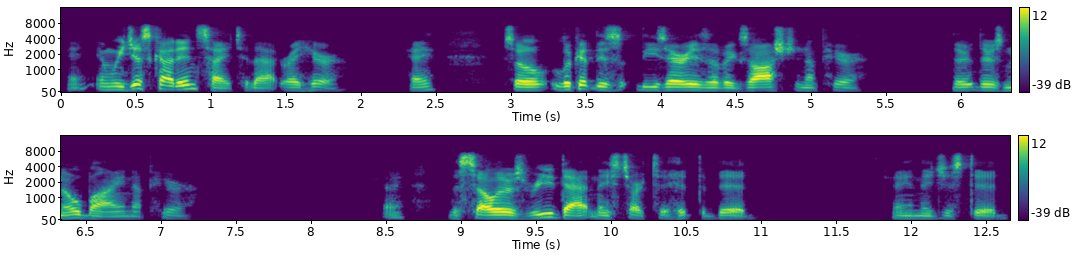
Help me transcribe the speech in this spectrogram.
Okay? And we just got insight to that right here. Okay, so look at this, these areas of exhaustion up here. There, there's no buying up here. Okay, the sellers read that and they start to hit the bid. Okay, and they just did.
